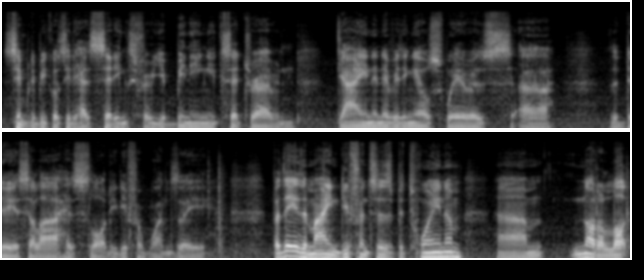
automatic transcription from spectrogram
simply because it has settings for your binning etc and gain and everything else whereas uh, the DSLR has slightly different ones there but they're the main differences between them um, not a lot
